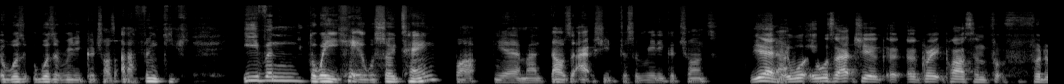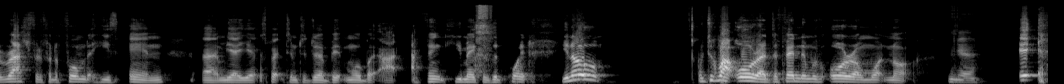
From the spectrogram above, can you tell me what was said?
it was it was a really good chance, and I think he, even the way he hit it was so tame. But yeah, man, that was actually just a really good chance. Yeah, Yeah. It, was, it was actually a, a- great pass, and for, for the Rashford for the form that he's in, um, yeah, you expect him to do a bit more. But I, I think you make a good point. You know, we talk about aura defending with aura and whatnot. Yeah, It,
